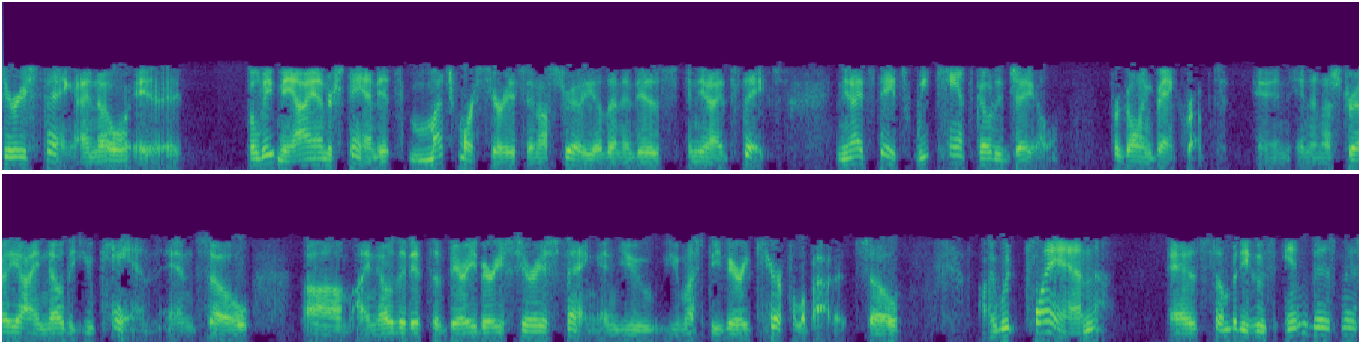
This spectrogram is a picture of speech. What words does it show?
serious thing. I know. It, believe me, I understand. It's much more serious in Australia than it is in the United States. In the United States, we can't go to jail for going bankrupt, and, and in Australia, I know that you can. And so um, I know that it's a very very serious thing, and you you must be very careful about it. So I would plan as somebody who's in business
